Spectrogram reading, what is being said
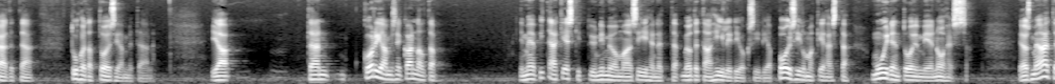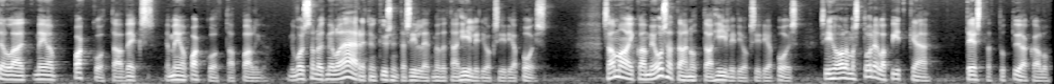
päätetään tuhota toisiamme täällä. Ja tämän korjaamisen kannalta niin meidän pitää keskittyä nimenomaan siihen, että me otetaan hiilidioksidia pois ilmakehästä muiden toimien ohessa. Ja jos me ajatellaan, että meidän on pakko ottaa VEX ja meidän on pakko ottaa paljon, niin voisi sanoa, että meillä on ääretön kysyntä sille, että me otetaan hiilidioksidia pois. Samaan aikaan me osataan ottaa hiilidioksidia pois. Siihen on olemassa todella pitkää testattu työkalu,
